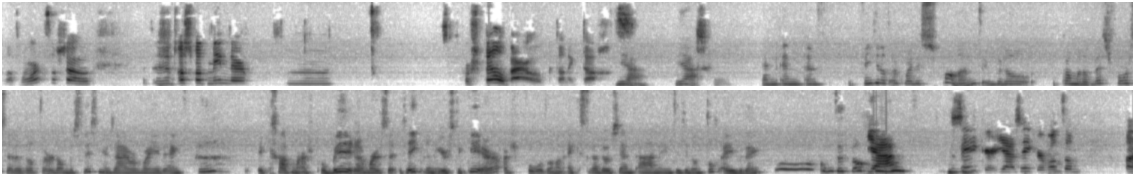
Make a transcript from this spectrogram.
wat wordt of zo. Dus het was wat minder mm, voorspelbaar ook dan ik dacht. Ja, ja. Misschien. En, en, en vind je dat ook wel eens spannend? Ik bedoel, ik kan me dat best voorstellen dat er dan beslissingen zijn waarvan je denkt, "Huh, ik ga het maar eens proberen. Maar ze- zeker een eerste keer, als je bijvoorbeeld dan een extra docent aanneemt, dat je dan toch even denkt, oeh, komt dit wel Ja. goed? Zeker, ja zeker. Want dan, eh,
